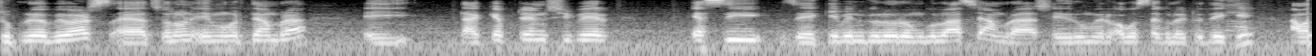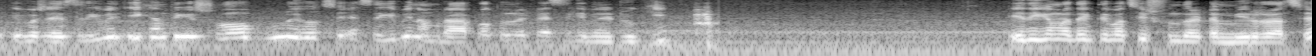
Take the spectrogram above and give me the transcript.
সুপ্রিয় ভিউয়ার্স চলুন এই মুহূর্তে আমরা এই দ্য ক্যাপ্টেনশিপের এসি যে কেবিনগুলো রুমগুলো আছে, আমরা সেই রুমের অবস্থাগুলো একটু দেখি। আমাদের পাশে এসি কেবিন এখান থেকে সবগুলোই হচ্ছে এসি কেবিন আমরা প্রথমে এসি কেবিনে ঢুকি। এদিকে আমরা দেখতে পাচ্ছি সুন্দর একটা মিরর আছে।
